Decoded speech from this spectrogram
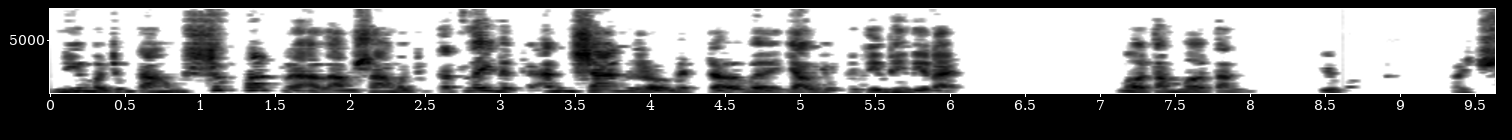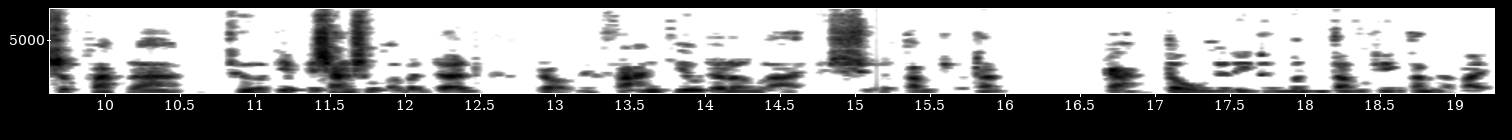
Nếu mà chúng ta không xuất phát ra làm sao mà chúng ta lấy được cái ánh sáng rồi mới trở về giáo dục cái tiểu thiên địa này? Mở tâm mở tánh. Như vậy phải xuất phát ra thừa tiếp cái sáng suốt ở bên trên rồi mới phản chiếu trở lên lại sửa tâm sửa tánh. Càng tu nó đi tới minh tâm kiến tánh là vậy.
